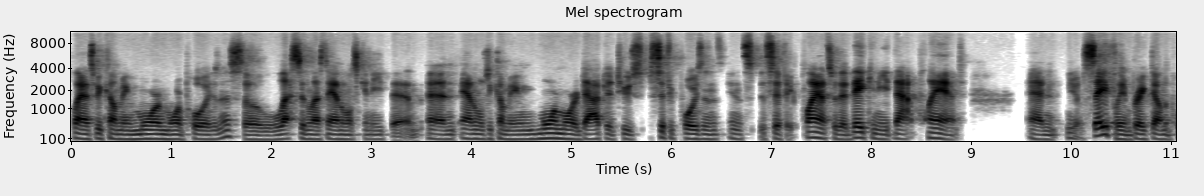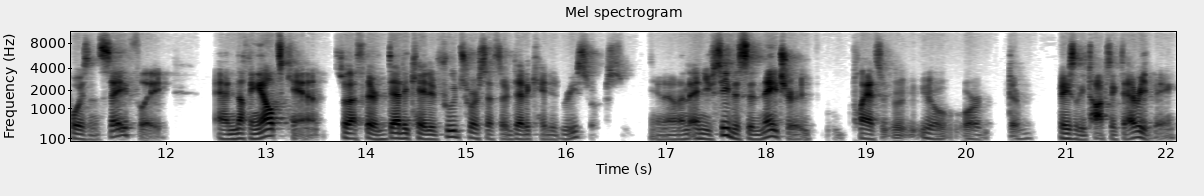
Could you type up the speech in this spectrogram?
Plants becoming more and more poisonous so less and less animals can eat them and animals becoming more and more adapted to specific poisons in specific plants so that they can eat that plant and you know safely and break down the poison safely and nothing else can. So that's their dedicated food source that's their dedicated resource you know and, and you see this in nature. Plants you know or they're basically toxic to everything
